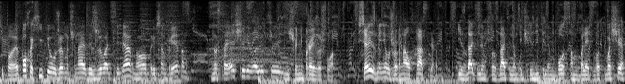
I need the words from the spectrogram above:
Типа, эпоха хиппи уже начинает изживать себя, но при всем при этом настоящей революции еще не произошло. Все изменил журнал Хаслер. Издателем, создателем, учредителем, боссом, блять, вот вообще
